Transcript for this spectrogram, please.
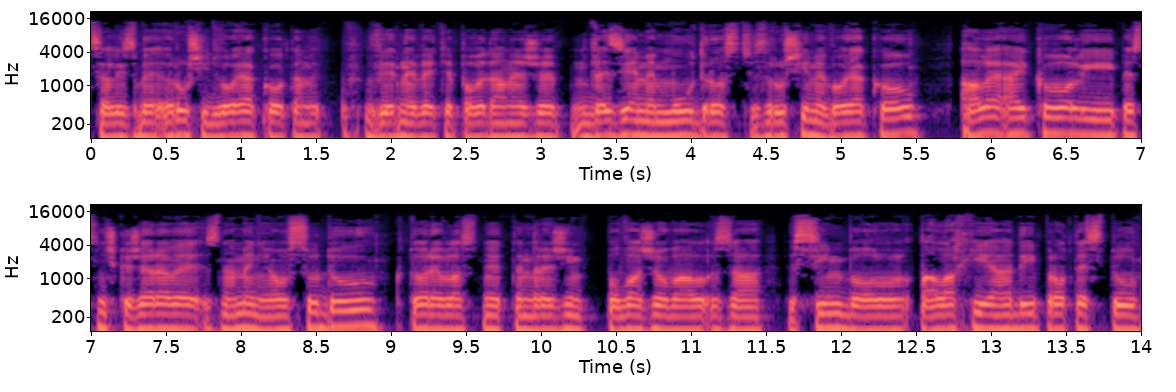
chceli sme rušiť vojakov. Tam je v jednej vete povedané, že vezieme múdrosť, zrušíme vojakov ale aj kvôli pesničke Žaravé znamenie osudu, ktoré vlastne ten režim považoval za symbol Palachiády, protestu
